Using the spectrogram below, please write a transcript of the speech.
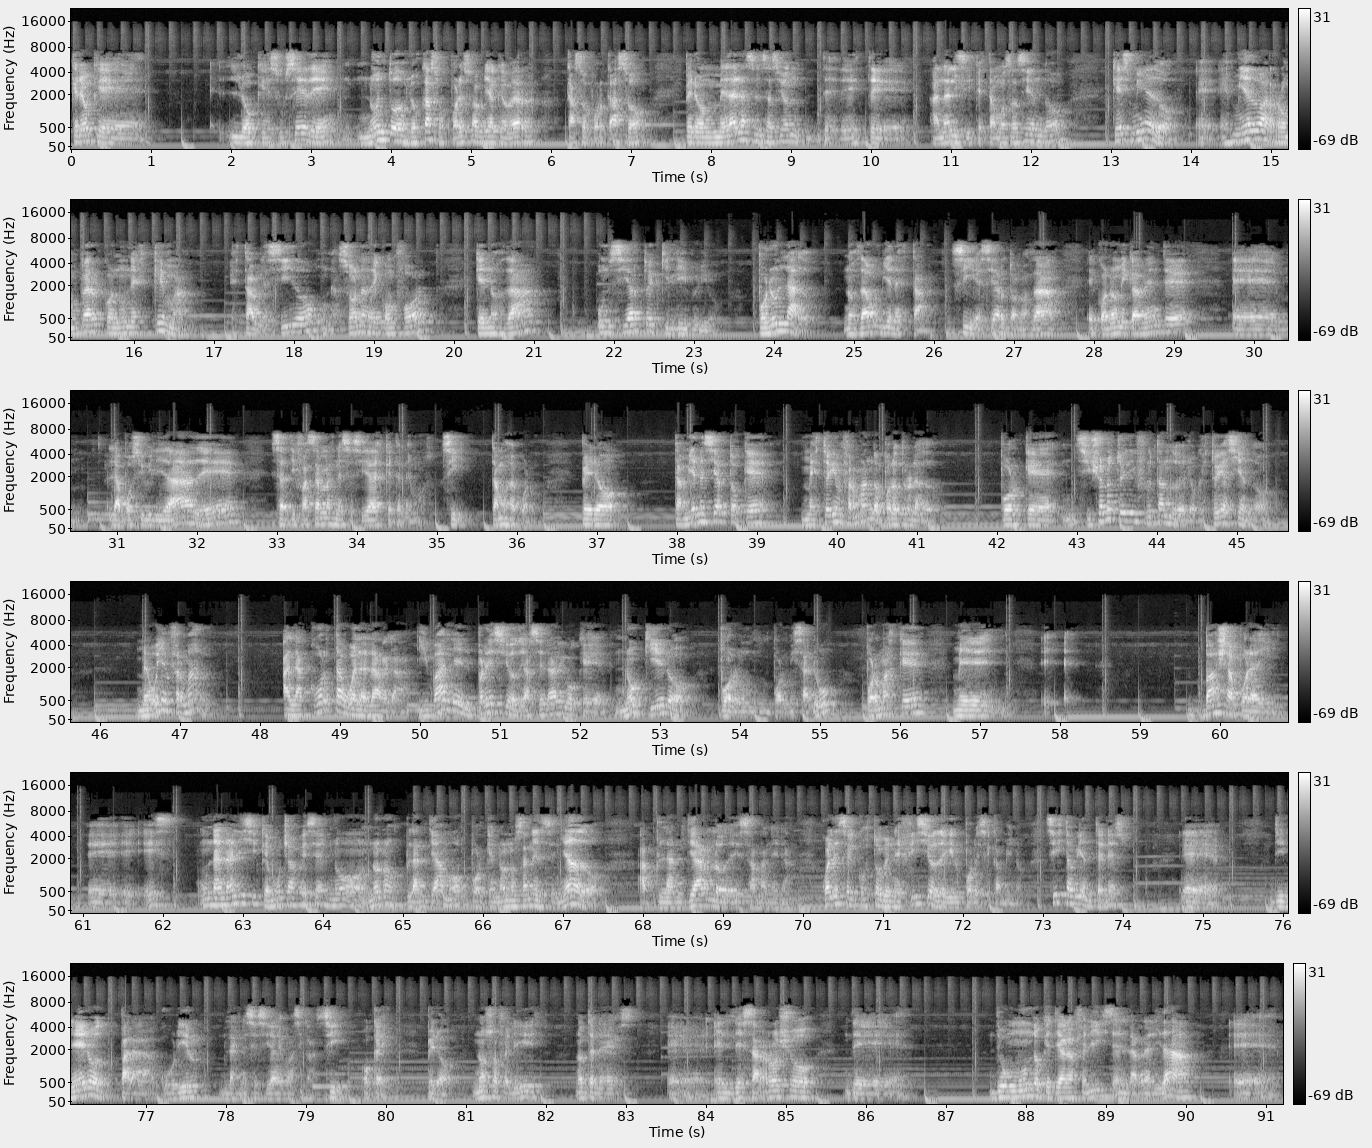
creo que lo que sucede, no en todos los casos, por eso habría que ver caso por caso, pero me da la sensación desde este análisis que estamos haciendo que es miedo, eh, es miedo a romper con un esquema establecido, una zona de confort que nos da un cierto equilibrio. Por un lado, nos da un bienestar, sí, es cierto, nos da económicamente eh, la posibilidad de satisfacer las necesidades que tenemos, sí, estamos de acuerdo, pero también es cierto que me estoy enfermando por otro lado, porque si yo no estoy disfrutando de lo que estoy haciendo, me voy a enfermar a la corta o a la larga y vale el precio de hacer algo que no quiero por, por mi salud, por más que me eh, vaya por ahí. Eh, es un análisis que muchas veces no, no nos planteamos porque no nos han enseñado a plantearlo de esa manera. ¿Cuál es el costo-beneficio de ir por ese camino? Sí, está bien, tenés eh, dinero para cubrir las necesidades básicas, sí, ok, pero no sos feliz, no tenés eh, el desarrollo de, un mundo que te haga feliz en la realidad. eh,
